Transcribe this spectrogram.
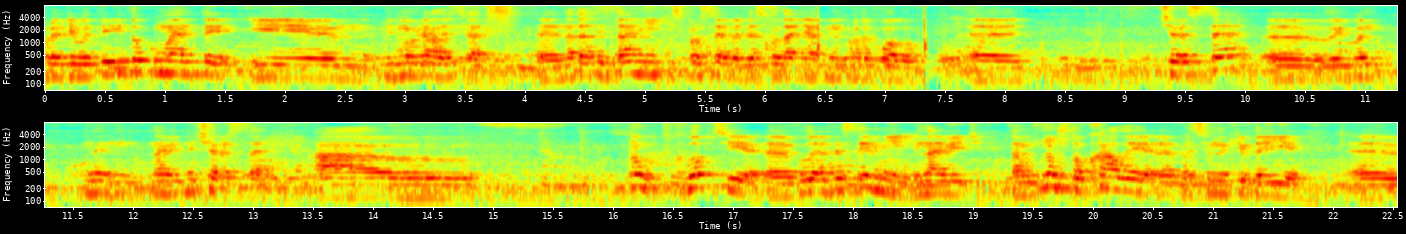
пред'явити і документи, і відмовлялися е, надати дані якісь про себе для складання адмінпротоколу. Е, Через це, навіть не через це, а ну, хлопці е, були агресивні і навіть там ну, штовхали е, працівників ДАІ. Е,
